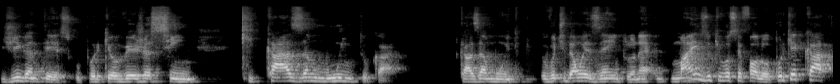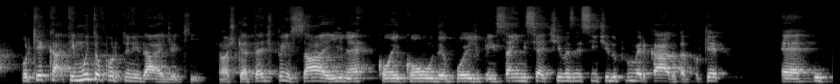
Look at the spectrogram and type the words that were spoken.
Gigantesco, porque eu vejo assim que casa muito, cara. Casa muito. Eu vou te dar um exemplo, né? Mais do que você falou. Porque, porque tem muita oportunidade aqui. Eu acho que até de pensar aí, né, com e com depois, de pensar em iniciativas nesse sentido para o mercado, tá? Porque é, o,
